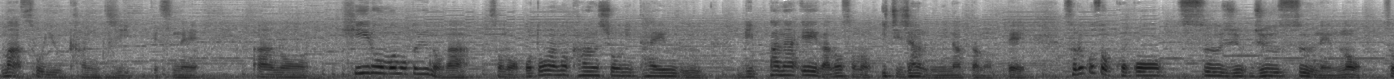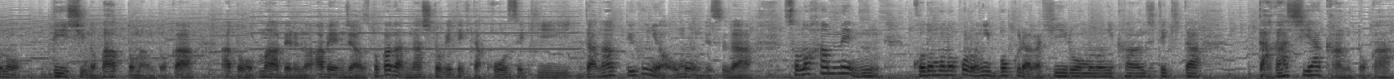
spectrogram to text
うん、まあそういう感じですね。あのヒーローものというのがその大人の鑑賞に耐えうる立派な映画のその一ジャンルになったのってそれこそここ数十十数年のその DC のバットマンとかあとマーベルのアベンジャーズとかが成し遂げてきた功績だなっていうふうには思うんですがその反面子供の頃に僕らがヒーローものに感じてきた駄菓子屋感とか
